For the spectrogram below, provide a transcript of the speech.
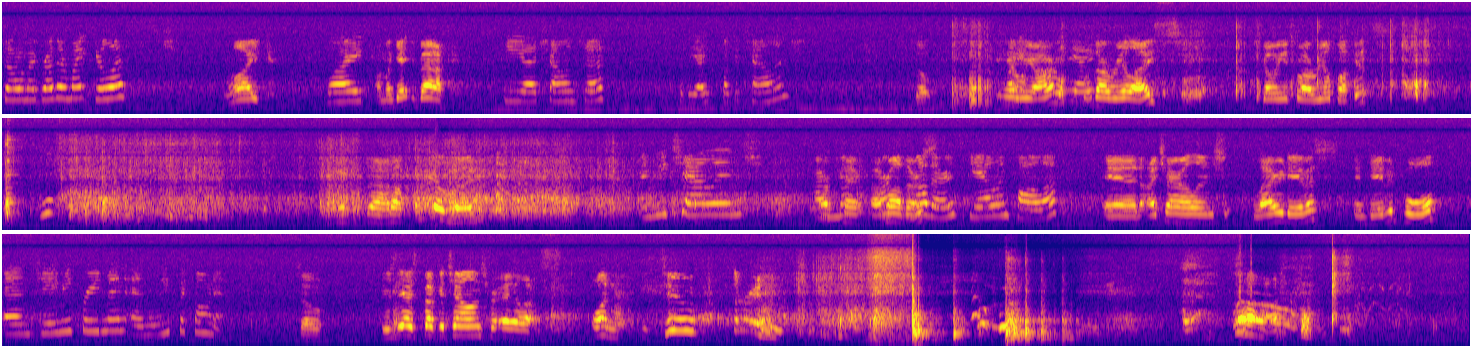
So my brother Mike Gillis, Mike, Mike. I'm gonna get you back. he uh, challenged us for the ice bucket challenge. So here we are with our real ice going into our real buckets. Mix that up real good. And we challenge our, Our mo- pa- our mothers. mothers, Gail and Paula, And I challenge Larry Davis and David Poole. Jamie Friedman and Lisa Conant. So here's the ice bucket challenge for ALS. One, two, three.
